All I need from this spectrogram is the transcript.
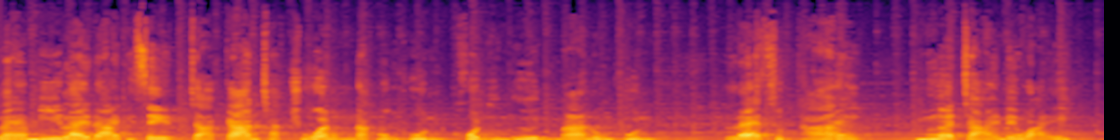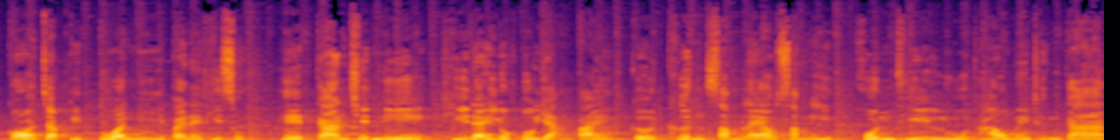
และมีรายได้พิเศษจากการชักชวนนักลงทุนคนอื่นๆ มาลงทุน และสุดท้ายเมื่อจ่ายไม่ไหว ก็จะปิดตัวหนีไปในที่สุด เหตุการณ์เช่นนี้ที่ได้ยกตัวอย่างไปเกิดขึ้นซ้ำแล้วซ้ำอีก คนที่รู้เท่าไม่ถึงการ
